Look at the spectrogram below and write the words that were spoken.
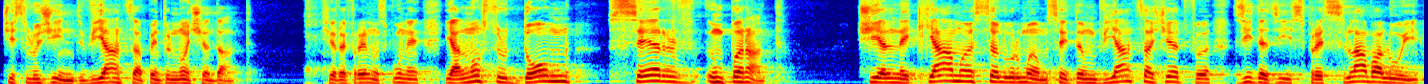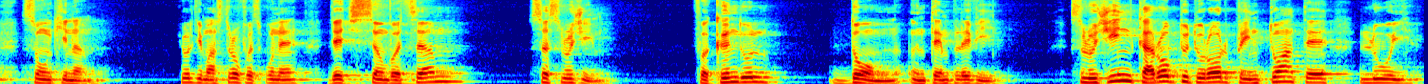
ci slujind, viața pentru noi și-a dat. Și refrenul spune, e al nostru Domn serv împărat și El ne cheamă să-L urmăm, să-i dăm viața jertfă zi de zi spre slava Lui să o închinăm. Și ultima strofă spune, deci să învățăm să slujim, făcându-L Domn în temple vii, slujind ca rob tuturor prin toate Lui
